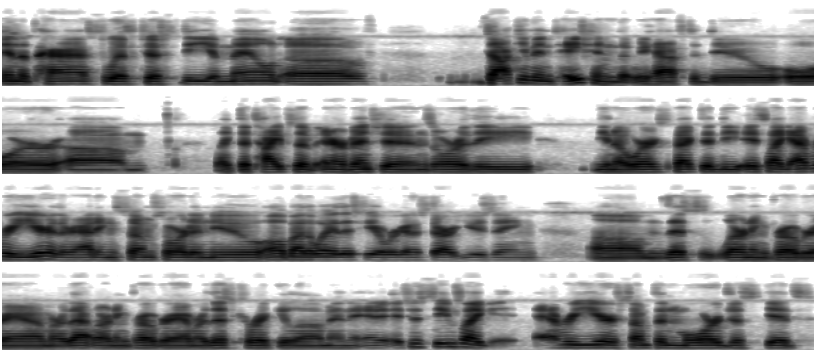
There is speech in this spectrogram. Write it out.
in the past with just the amount of documentation that we have to do or um like the types of interventions or the you know we're expected to it's like every year they're adding some sort of new oh by the way this year we're going to start using um, this learning program or that learning program or this curriculum. And, and it just seems like every year something more just gets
